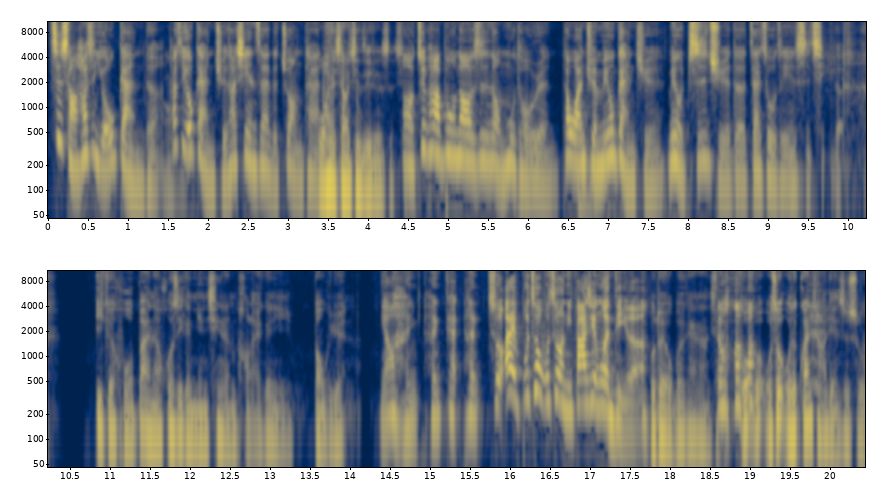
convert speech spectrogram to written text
至少他是有感的，他是有感觉他现在的状态。我很相信这件事情。哦，最怕碰到的是那种木头人，他完全没有感觉、没有知觉的在做这件事情的。一个伙伴啊，或是一个年轻人跑来跟你抱怨，你要很很感很说，哎，不错不错，你发现问题了。不对，我不会跟他讲。我我我说我的观察点是说，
